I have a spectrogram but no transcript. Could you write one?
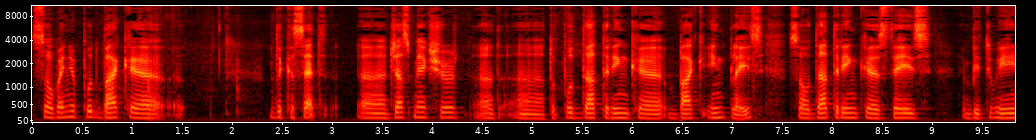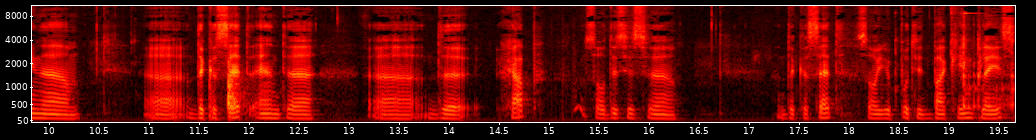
So when you put back uh, the cassette uh, just make sure uh, uh, to put that ring uh, back in place. So that ring stays between um, the cassette and the hub. So this is the cassette so you put it back in place.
